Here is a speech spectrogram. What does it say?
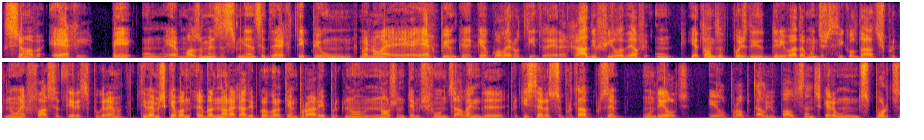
que se chamava RP1. Era mais ou menos a semelhança da RTP1, mas não é, é RP1. Que, que, qual era o título? Era Rádio Filadélfia 1. E então, depois de derivado a muitas dificuldades, porque não é fácil ter esse programa, tivemos que aban- abandonar a rádio por agora temporária, porque não, nós não temos fundos, além de. porque isso era suportado, por exemplo, um deles ele próprio está ali o Paulo Santos, que era um dos suportes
